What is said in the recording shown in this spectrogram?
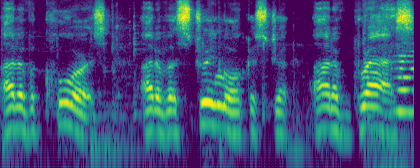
out of a chorus, out of a string orchestra, out of brass,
